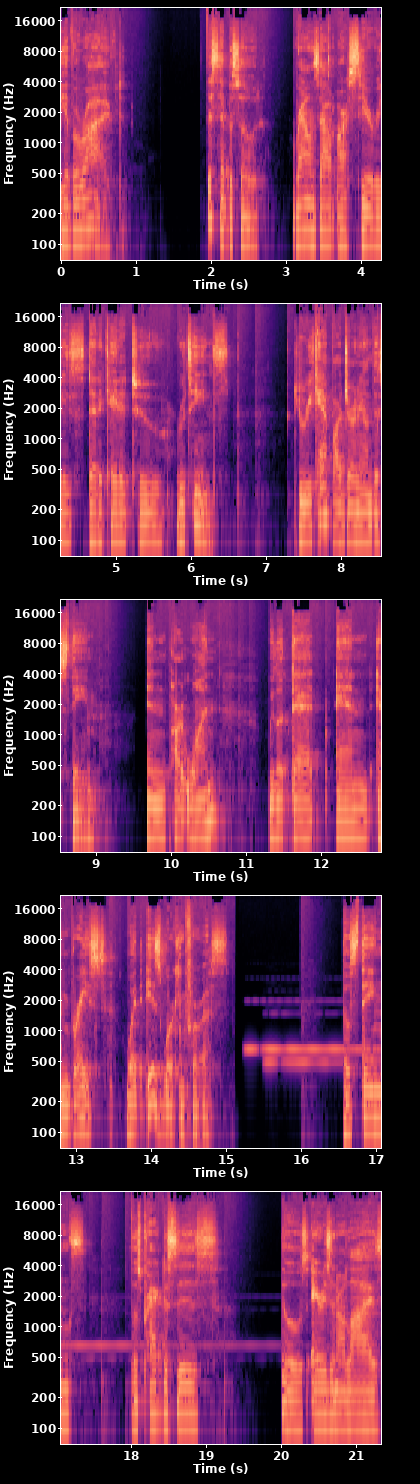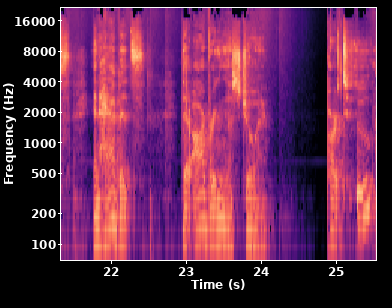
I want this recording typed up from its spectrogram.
We have arrived. This episode rounds out our series dedicated to routines. To recap our journey on this theme, in part one, we looked at and embraced what is working for us. Those things, those practices, those areas in our lives and habits that are bringing us joy. Part two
